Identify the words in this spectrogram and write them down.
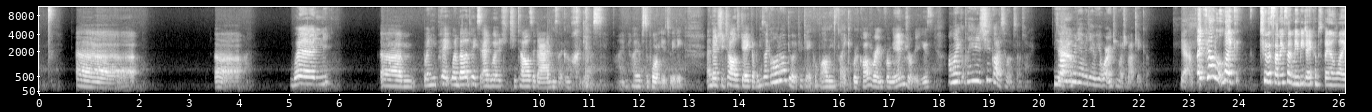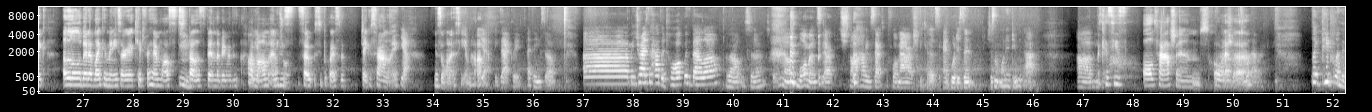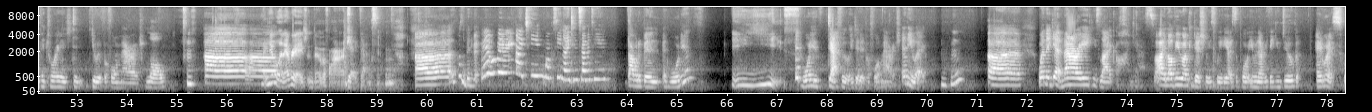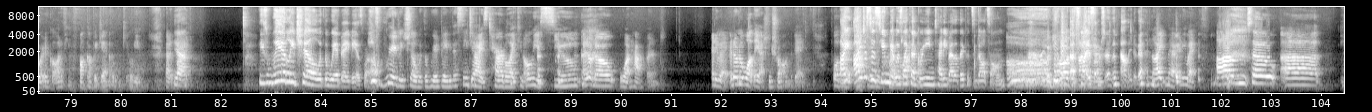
uh, uh, when um when he pick when Bella picks Edward, she tells her dad, and he's like, oh, yes, fine, I support you, sweetie. And then she tells Jacob, and he's like, "Oh, don't do it to Jacob while he's like recovering from injuries." I'm like, "But she's got to tell him sometime." Yeah. So you're worrying too much about Jacob. Yeah. I feel like to a certain extent maybe Jacob's been like a little bit of like a mini surrogate kid for him whilst Mm. Bella's been living with her Oh, yeah, mom and he's sure. so super close with Jacob's family. Yeah. He doesn't want to see him hurt. Yeah, exactly. I think so. Um, he tries to have the talk with Bella about sex, but you know, Mormons, they're she's not having sex before marriage because Edward isn't doesn't want to do that. Um, he's Because he's old fashioned or whatever. whatever. Like people in the Victoria age didn't do it before marriage. Lol. uh, People in every age do it before marriage. yeah, exactly. Uh, it was a bit of it. Maybe nineteen. What was he? Nineteen seventeen. That would have been Edwardians. Yes. Edwardians definitely did it before marriage. Anyway, Mm-hmm. uh, when they get married, he's like, oh, yes, I love you unconditionally, sweetie. I support you in everything you do. But Edward, I swear to God, if you fuck up again, I will kill you. Kind of Yeah. vibe. He's weirdly chill with the weird baby as well. He's weirdly chill with the weird baby. The CGI is terrible. I can only assume. I don't know what happened. Anyway, I don't know what they actually shot on the day. I, I just assumed it was like a green teddy bear that they put some dots on. Oh god, That's my assumption and how they did it. a nightmare. Anyway, um, so uh,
